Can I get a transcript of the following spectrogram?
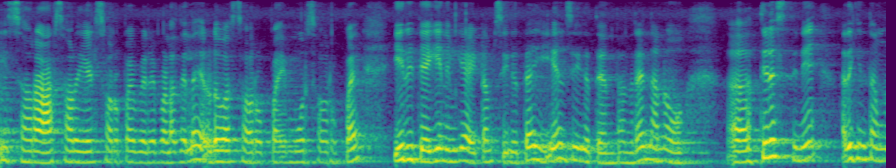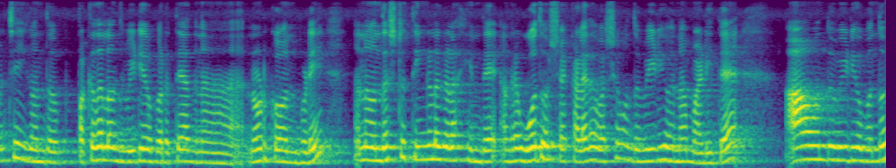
ಐದು ಸಾವಿರ, ಆರು ಸಾವಿರ, ಏಳು ಸಾವಿರ ರೂಪಾಯಿ ಬೆಲೆ ಬಾಳೋದೆಲ್ಲ ಎರಡೂವರೆ ಸಾವಿರ ರೂಪಾಯಿ, ಮೂರು ಸಾವಿರ ರೂಪಾಯಿ ಈ ರೀತಿಯಾಗಿ ನಿಮಗೆ ಐಟಮ್ ಸಿಗುತ್ತೆ. ಏನು ಸಿಗುತ್ತೆ ಅಂತಂದರೆ ನಾನು ತಿಳಿಸ್ತೀನಿ. ಅದಕ್ಕಿಂತ ಮುಂಚೆ ಈಗ ಒಂದು ಪಕ್ಕದಲ್ಲಿ ಒಂದು ವಿಡಿಯೋ ಬರುತ್ತೆ, ಅದನ್ನು ನೋಡ್ಕೊಂಡ್ಬಿಡಿ. ನಾನು ಒಂದಷ್ಟು ತಿಂಗಳುಗಳ ಹಿಂದೆ, ಅಂದರೆ ಹೋದ ವರ್ಷ, ಕಳೆದ ವರ್ಷ ಒಂದು ವಿಡಿಯೋನ ಮಾಡಿದ್ದೆ. ಆ ಒಂದು ವಿಡಿಯೋ ಬಂದು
